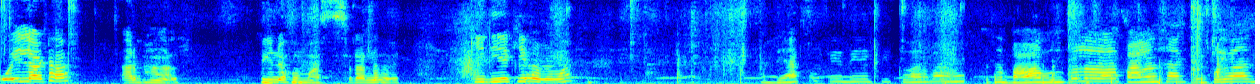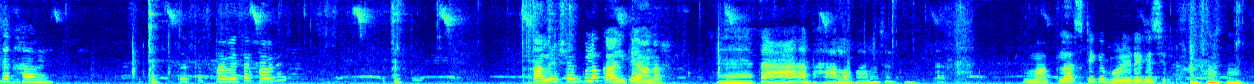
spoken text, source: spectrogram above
কইলাটা আর ভাঙাল। তিন রকম মাছ রান্না হবে। কি দিয়ে কি হবে মা? দেখো কি দিয়ে কি করবা বাবা বলতো পালন শাক তো কই মাছ দিয়ে খাবে? তা তো খাবে তা খাবে পালং শাকগুলো কালকে আনা। হ্যাঁ তা ভালো পালন শাক। মা প্লাস্টিকে ভরে রেখেছিল।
